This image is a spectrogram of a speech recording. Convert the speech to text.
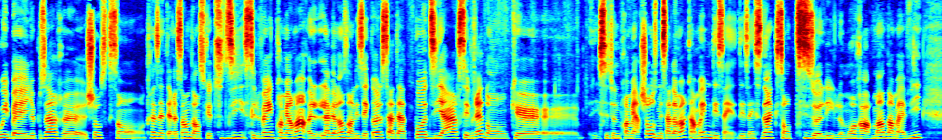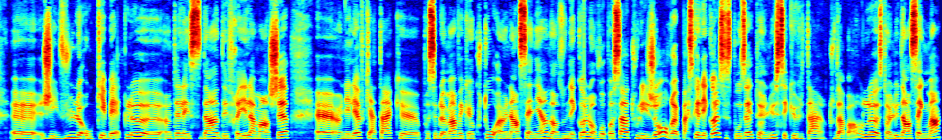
Oui, bien, il y a plusieurs euh, choses qui sont très intéressantes dans ce que tu dis, Sylvain. Premièrement, euh, la violence dans les écoles, ça date pas d'hier, c'est vrai, donc euh, c'est une première chose, mais ça demeure quand même des, incidents qui sont isolés. Là. Moi, rarement dans ma vie, j'ai vu là, au Québec là, un tel incident d'effrayer la manchette, un élève qui attaque possiblement avec un couteau un enseignant dans une école. On voit pas ça tous les jours parce que l'école, c'est supposé être un lieu sécuritaire. Tout d'abord, c'est un lieu d'enseignement,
